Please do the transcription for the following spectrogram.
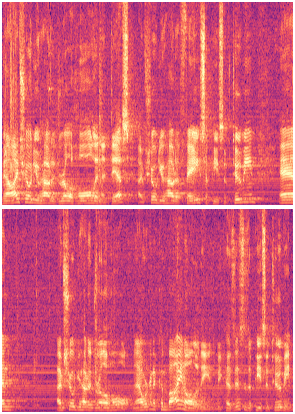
Now I've showed you how to drill a hole in a disc, I've showed you how to face a piece of tubing, and I've showed you how to drill a hole. Now we're going to combine all of these because this is a piece of tubing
